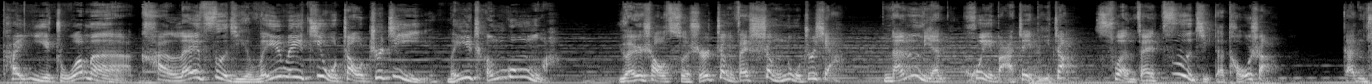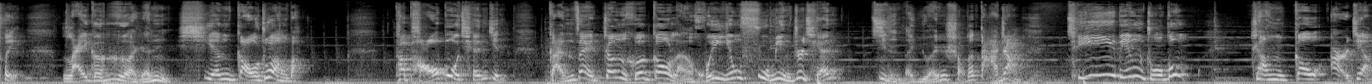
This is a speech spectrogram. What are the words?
他一琢磨，看来自己围魏救赵之计没成功啊！袁绍此时正在盛怒之下，难免会把这笔账算在自己的头上，干脆来个恶人先告状吧。他跑步前进，赶在张合、高览回营复命之前，进了袁绍的大帐，启禀主公。张高二将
